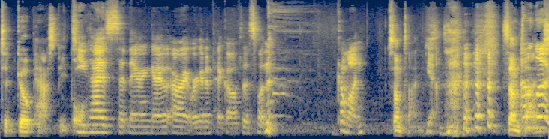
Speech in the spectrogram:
to go past people. Do you guys sit there and go, all right, we're gonna pick off this one? Come on. Sometimes. Yeah. Sometimes. Oh look,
